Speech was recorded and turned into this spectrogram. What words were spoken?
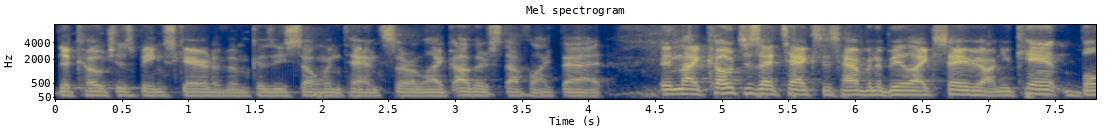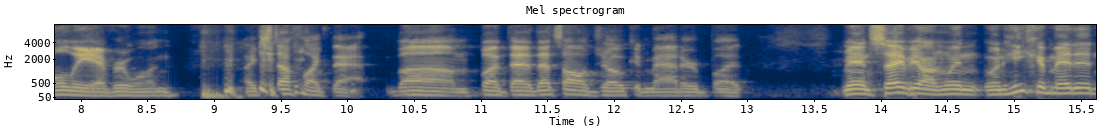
the coaches being scared of him because he's so intense or like other stuff like that. And like coaches at Texas having to be like, Savion, you can't bully everyone, like stuff like that. Um, but that that's all joke and matter. But man, Savion, when when he committed,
